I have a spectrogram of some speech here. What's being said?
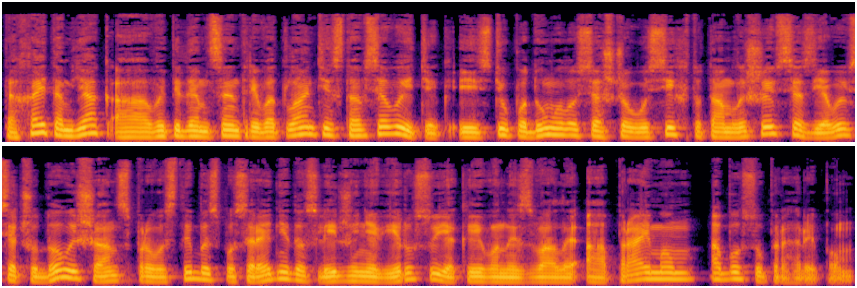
Та хай там як, а в епідемцентрі в Атланті стався витік, і Стю подумалося, що в усіх, хто там лишився, з'явився чудовий шанс провести безпосереднє дослідження вірусу, який вони звали А-праймом або супергрипом.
